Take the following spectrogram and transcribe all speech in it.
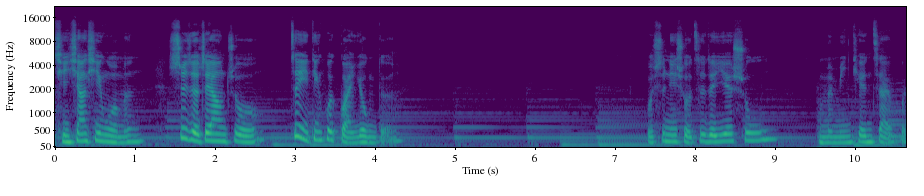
请相信我们，试着这样做，这一定会管用的。我是你所知的耶稣，我们明天再会。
